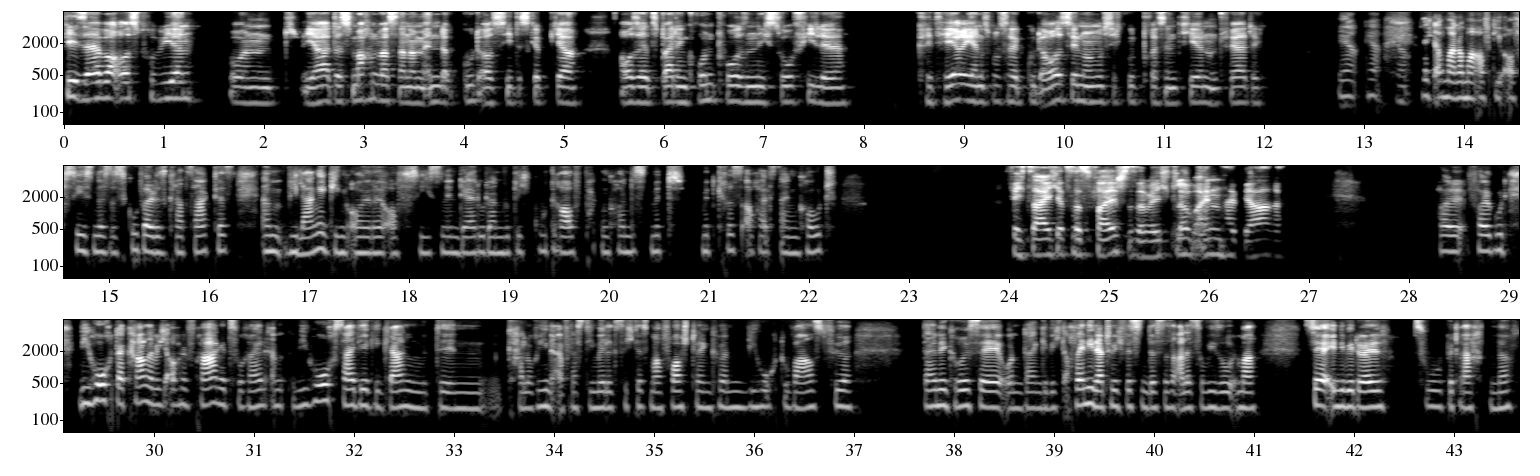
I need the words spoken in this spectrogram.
viel selber ausprobieren und ja, das machen, was dann am Ende gut aussieht. Es gibt ja, außer jetzt bei den Grundposen, nicht so viele Kriterien. Es muss halt gut aussehen, man muss sich gut präsentieren und fertig. Ja, ja, ja. Vielleicht auch mal nochmal auf die Off-Season. Das ist gut, weil du es gerade sagtest. Ähm, wie lange ging eure Off-Season, in der du dann wirklich gut draufpacken konntest mit, mit Chris auch als deinem Coach? Vielleicht sage ich jetzt was Falsches, aber ich glaube eineinhalb Jahre. Voll, voll gut. Wie hoch, da kam nämlich auch eine Frage zu rein. Ähm, wie hoch seid ihr gegangen mit den Kalorien? Einfach, dass die Mädels sich das mal vorstellen können, wie hoch du warst für deine Größe und dein Gewicht. Auch wenn die natürlich wissen, dass das alles sowieso immer sehr individuell zu betrachten. Ne?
